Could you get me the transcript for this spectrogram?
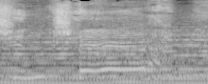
亲切。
